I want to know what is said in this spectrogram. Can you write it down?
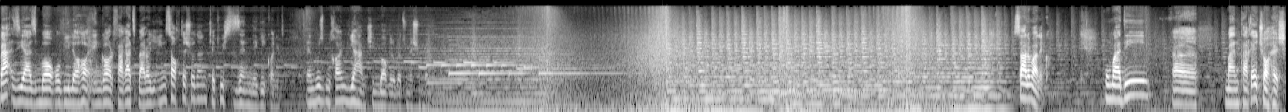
بعضی از باغ و ویلاها انگار فقط برای این ساخته شدن که توش زندگی کنید. امروز می‌خوایم یه همچین باقی رو بهتون نشون بدیم. سلام علیکم. اومدیم منطقه چاهشک.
